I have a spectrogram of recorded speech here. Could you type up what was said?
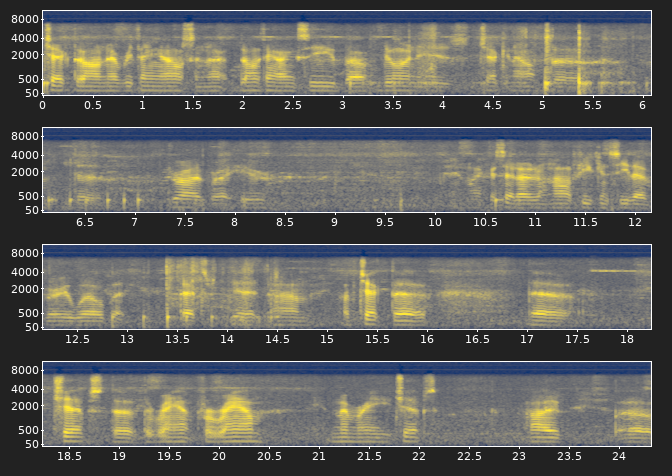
checked on everything else, and I, the only thing I can see about doing is checking out the the drive right here. And like I said, I don't know if you can see that very well, but that's it. Um, I've checked the the chips, the the RAM for RAM memory chips. I uh,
